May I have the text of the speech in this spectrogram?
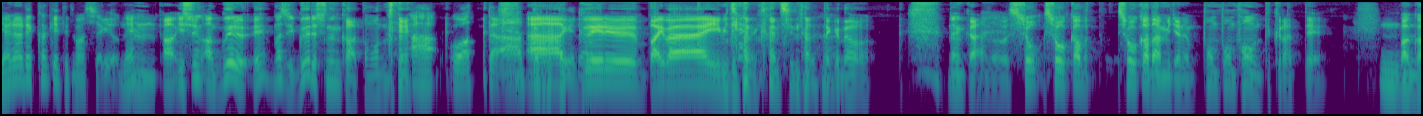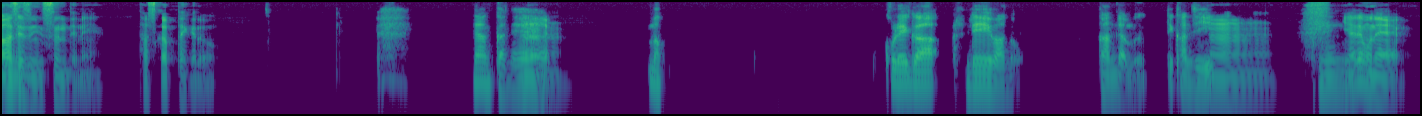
やられかけてましたけどね。うん。あ、一瞬、あ、グエル、え、マジグエル死ぬんかと思って。あ、終わった ーって思っあたけど。ーグエル、バイバイみたいな感じになったけど、なんかあの、消消火、消火弾みたいなのポンポンポンって食らって、爆破せずに。に済んでね、助かったけど。うなんかね、ん。これが令和のガンダムって感じ？うん。うんいや、でもね、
